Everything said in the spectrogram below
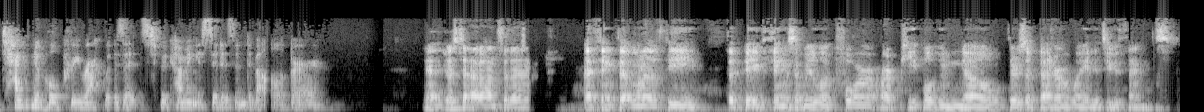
technical prerequisites to becoming a citizen developer. Yeah just to add on to that i think that one of the the big things that we look for are people who know there's a better way to do things.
